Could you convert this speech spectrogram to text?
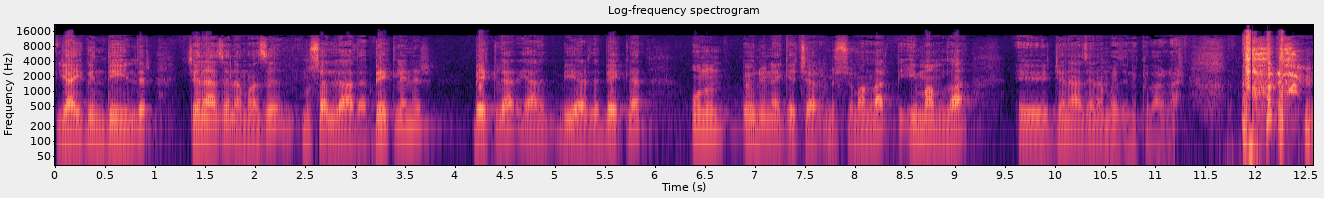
yaygın değildir. Cenaze namazı musallada beklenir. Bekler yani bir yerde bekler. Onun önüne geçer Müslümanlar bir imamla e, cenaze namazını kılarlar.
